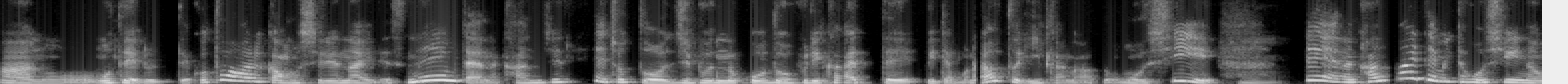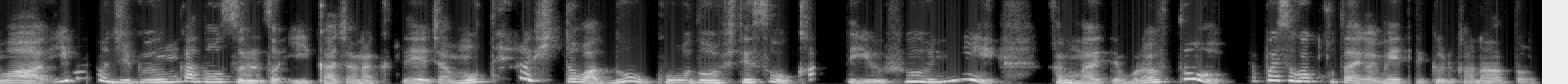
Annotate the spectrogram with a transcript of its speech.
あの、モテるってことはあるかもしれないですね、みたいな感じで、ちょっと自分の行動を振り返ってみてもらうといいかなと思うし、うん。で、考えてみてほしいのは、今の自分がどうするといいかじゃなくて、じゃあ、モテる人はどう行動してそうかっていうふうに考えてもらうと、やっぱりすごく答えが見えてくるかなと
